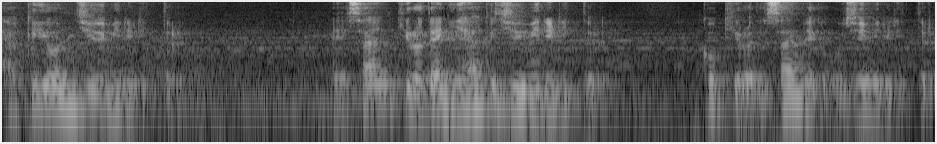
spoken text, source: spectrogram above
あれば441ミリリットル。猫の場合は1キロだと 70ml 2キロで 140ml 3キロで 210ml5 キロで 350ml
